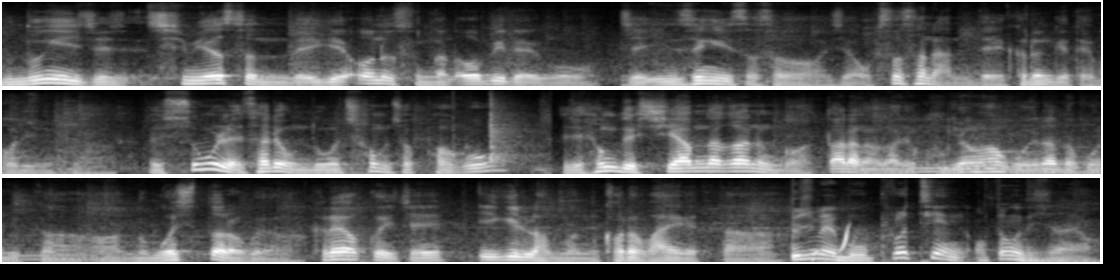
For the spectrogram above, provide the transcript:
운동이 이제 취미였었는데 이게 어느 순간 업이 되고 이제 인생에 있어서 이제 없어서는 안 될 그런 게 돼버리니까. 24살에 운동을 처음 접하고 이제 형들 시합 나가는 거 따라가가지고 구경하고 이러다 보니까 아, 너무 멋있더라고요. 그래갖고 이제 이 길로 한번 걸어봐야겠다. 요즘에 뭐 프로틴 어떤 거 드시나요?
